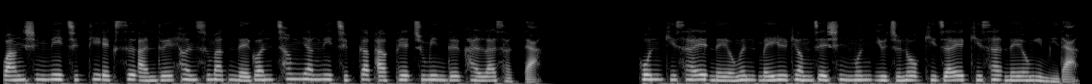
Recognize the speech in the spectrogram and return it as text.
왕십리 GTX 안돼 현수막 내건 청량리 집값 앞에 주민들 갈라섰다. 본 기사의 내용은 매일경제신문 유준호 기자의 기사 내용입니다.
